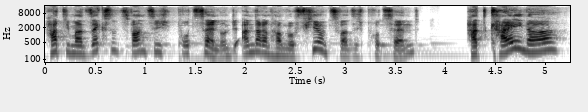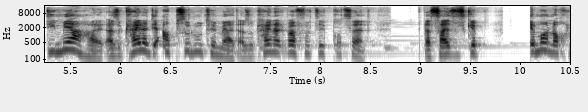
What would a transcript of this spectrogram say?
hat jemand 26% und die anderen haben nur 24%, hat keiner die Mehrheit. Also keiner die absolute Mehrheit. Also keiner über 50%. Das heißt, es gibt immer noch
